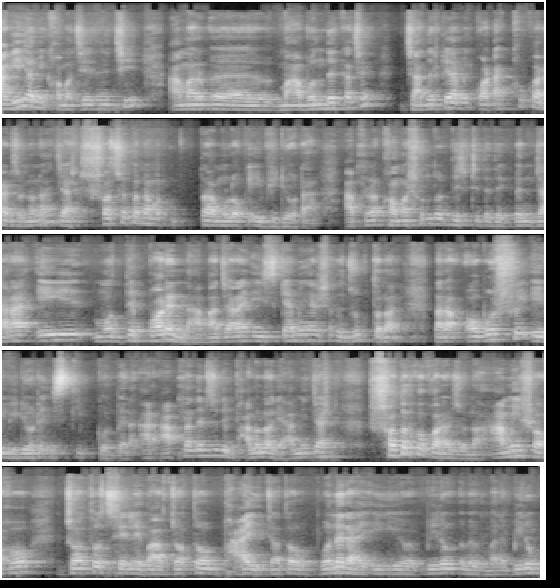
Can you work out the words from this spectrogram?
আগেই আমি ক্ষমা চেয়ে নিচ্ছি আমার মা বোনদের কাছে, যাদেরকে আমি কটাক্ষ করার জন্য না জাস্ট সচেতনতামূলক এই ভিডিওটা আপনারা ক্ষমা সুন্দর দৃষ্টিতে দেখবেন, যারা এই মধ্যে পড়েন না বা যারা এই স্ক্যামিংয়ের সাথে যুক্ত নয়, তারা অবশ্যই এই ভিডিওটা স্কিপ করবেন। আর আপনাদের যদি ভালো লাগে, আমি জাস্ট সতর্ক করার জন্য, আমি সহ যত ছেলে বা যত ভাই, যত বোনেরা এই বিরূপ মানে বিরূপ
